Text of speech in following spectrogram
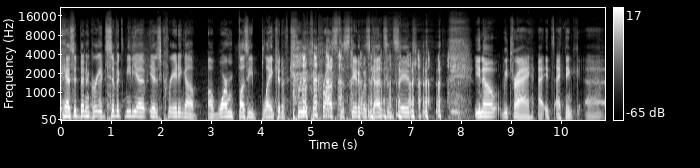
Has it been agreed civic media is creating a, a warm, fuzzy blanket of truth across the state of Wisconsin, Sage? You know, we try. Uh, it's I think uh,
